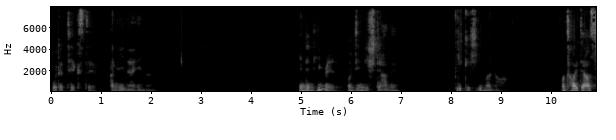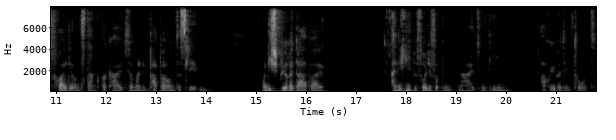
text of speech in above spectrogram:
oder Texte an ihn erinnern. In den Himmel und in die Sterne blicke ich immer noch. Und heute aus Freude und Dankbarkeit für meinen Papa und das Leben. Und ich spüre dabei eine liebevolle Verbundenheit mit ihm, auch über den Tod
